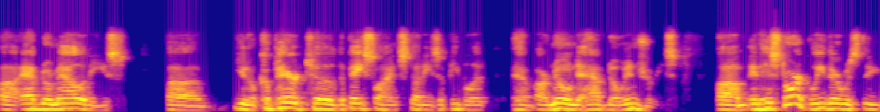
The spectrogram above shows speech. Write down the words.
uh, abnormalities, uh, you know, compared to the baseline studies of people that have, are known to have no injuries. Um, and historically, there was the,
